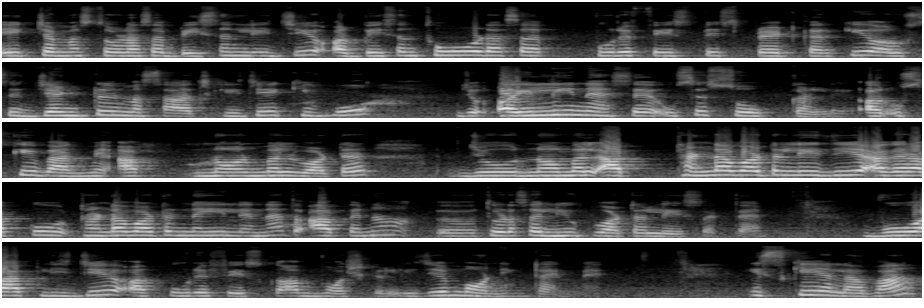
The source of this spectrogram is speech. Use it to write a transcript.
एक चम्मच थोड़ा सा बेसन लीजिए और बेसन थोड़ा सा पूरे फेस पे स्प्रेड करके और उसे जेंटल मसाज कीजिए कि वो जो ऑयलीनेस है, उसे सोक कर ले। और उसके बाद में आप नॉर्मल वाटर जो नॉर्मल आप ठंडा वाटर लीजिए, अगर आपको ठंडा वाटर नहीं लेना है तो आप, है ना थोड़ा सा ल्यूक वाटर ले सकते हैं। वो आप लीजिए और पूरे फेस को आप वॉश कर लीजिए मॉर्निंग टाइम में। इसके अलावा,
